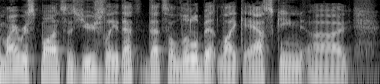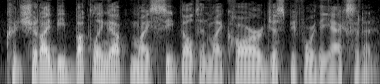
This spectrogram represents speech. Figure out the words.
my response is usually that that's a little bit like asking, uh, could, should I be buckling up my seatbelt in my car just before the accident?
